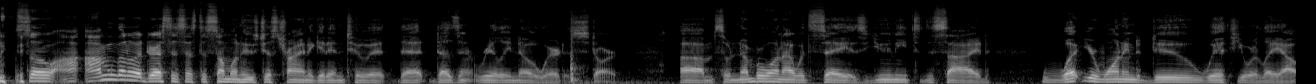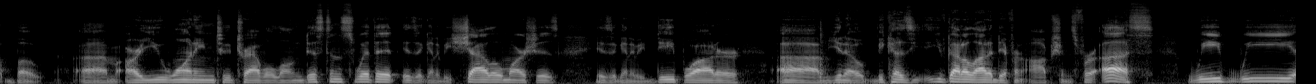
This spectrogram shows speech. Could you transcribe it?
so I, am going to address this as to someone who's just trying to get into it that doesn't really know where to start. Um, so number one, I would say is you need to decide what you're wanting to do with your layout boat. Um, are you wanting to travel long distance with it? Is it going to be shallow marshes? Is it going to be deep water? Um, you know, because you've got a lot of different options. For us, we we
